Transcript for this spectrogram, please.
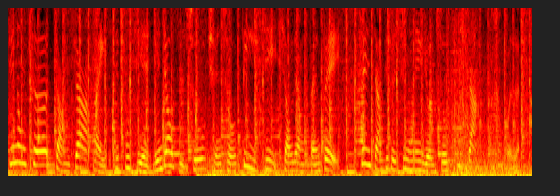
电动车涨价买气不减，研调指出全球第一季销量翻倍。更详细的新闻内容，休息一下，马上回来。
